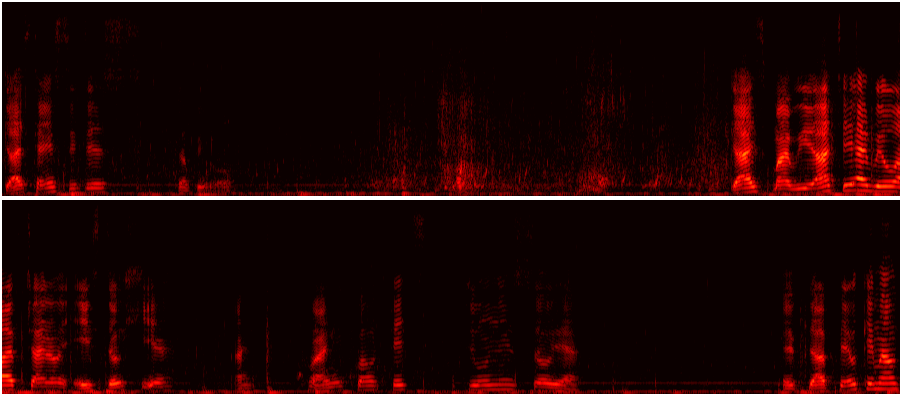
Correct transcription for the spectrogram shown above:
Guys, can you see this? People. Guys, my reality and real life channel is still here. I'm planning about it doing it, so yeah. If that bill came out,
